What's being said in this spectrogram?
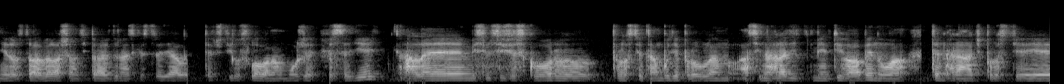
nedostáva veľa šanci práve v Dunajskej strede, ale ten štýl slova nám môže sedieť. Ale myslím si, že skôr proste tam bude problém asi nahradiť Mientyho Abenu a ten hráč proste je,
